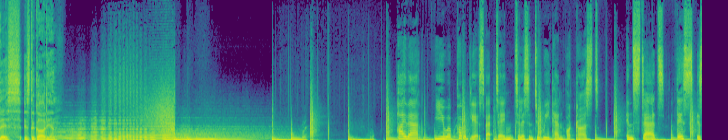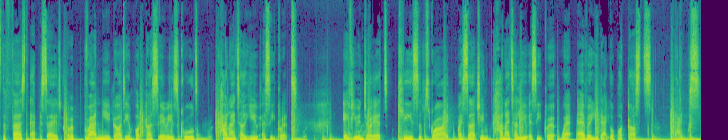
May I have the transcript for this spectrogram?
This is The Guardian. Hi there. You were probably expecting to listen to Weekend Podcasts. Instead, this is the first episode of a brand new Guardian podcast series called Can I Tell You a Secret? If you enjoy it, please subscribe by searching Can I Tell You a Secret wherever you get your podcasts. Thanks.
